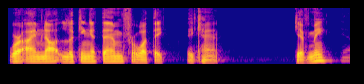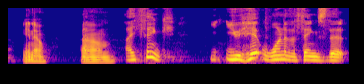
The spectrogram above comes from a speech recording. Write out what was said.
where I'm not looking at them for what they, they can't give me. Yeah. You know? Um, I think you hit one of the things that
